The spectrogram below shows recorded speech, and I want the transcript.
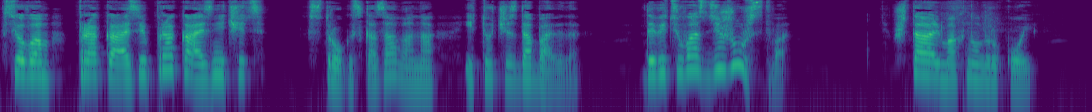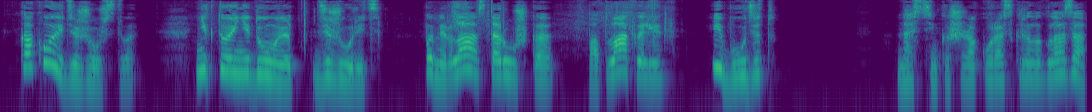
Все вам проказе проказничать!» — строго сказала она и тотчас добавила. «Да ведь у вас дежурство!» Шталь махнул рукой. «Какое дежурство? Никто и не думает дежурить. Померла старушка, поплакали, и будет». Настенька широко раскрыла глаза.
